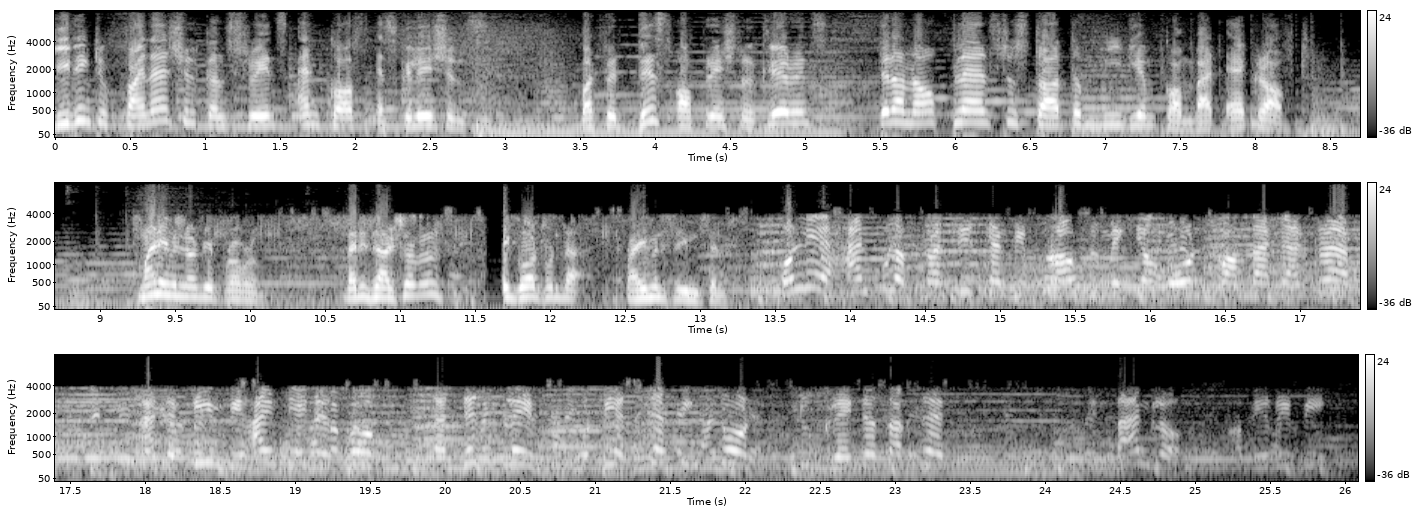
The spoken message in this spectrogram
leading to financial constraints and cost escalations. But with this operational clearance, there are now plans to start the medium combat aircraft. Money will not be a problem. That is assurance we got from the Prime Minister himself. Only a handful of countries can be proud to make your own combat aircraft. And the team behind Tejas hopes that this plane would be a stepping stone to greater success. In Bangalore, Abhi VP.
